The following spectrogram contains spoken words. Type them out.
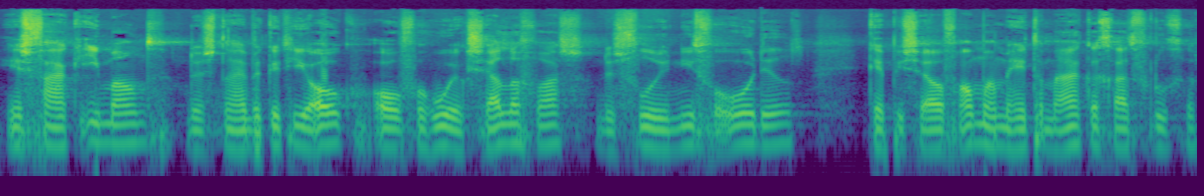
is vaak iemand, dus dan heb ik het hier ook over hoe ik zelf was. Dus voel je niet veroordeeld. Ik heb hier zelf allemaal mee te maken gehad vroeger.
